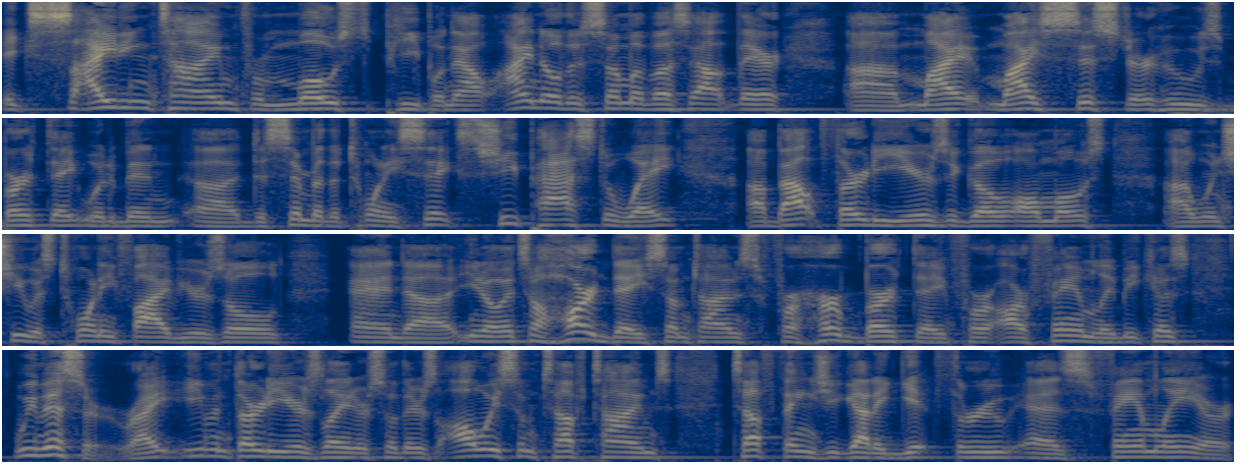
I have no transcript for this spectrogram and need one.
exciting time for most people. Now, I know there's some of us out there. Uh, my my sister, whose birthday would have been uh, December the 26th, she passed away about 30 years ago, almost uh, when she was 25 years old. And, uh, you know, it's a hard day sometimes for her birthday for our family because we miss her, right? Even 30 years later. So there's always some tough times, tough things you got to get through as family or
